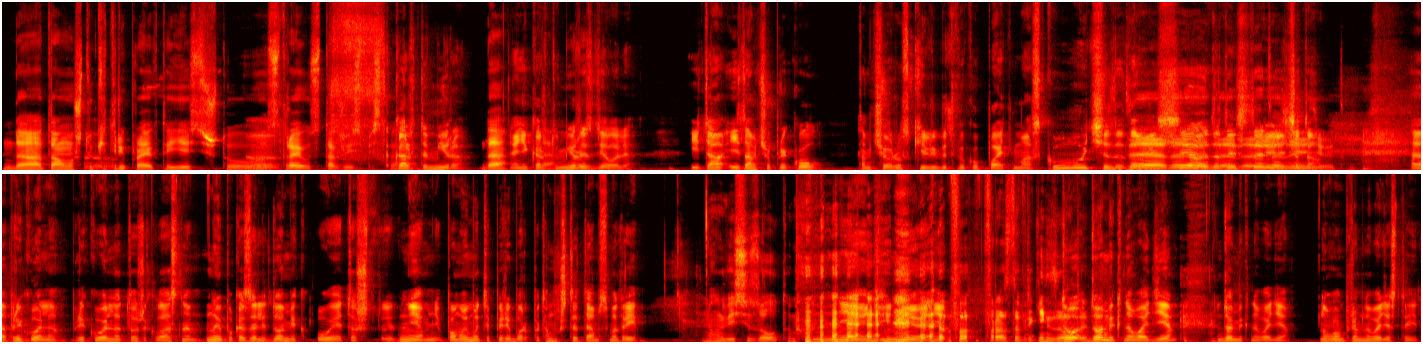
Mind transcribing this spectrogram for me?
Да, там штуки э, три проекта есть, что э, отстраиваются также из песка. Карта мира. Да. Они карту да. мира сделали. И там, и там что прикол? Там что, русские любят выкупать Москву, что-то да, там да, еще, да, вот да, эта да, история. Да, что там? А, прикольно, прикольно, тоже классно. Ну и показали домик. Ой, это что? Не, по-моему, это перебор, потому что там, смотри. Он весь из золота? Не, не, не. Просто прикинь золото. Домик на воде. Домик на воде. Ну, он прям на воде стоит.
